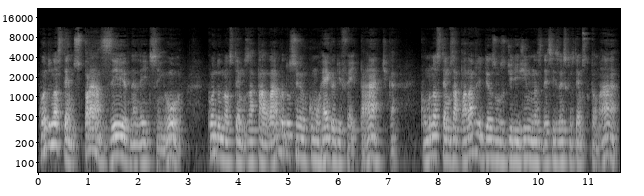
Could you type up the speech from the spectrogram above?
Quando nós temos prazer na lei do Senhor, quando nós temos a palavra do Senhor como regra de fé e prática, como nós temos a palavra de Deus nos dirigindo nas decisões que nós temos que tomar,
